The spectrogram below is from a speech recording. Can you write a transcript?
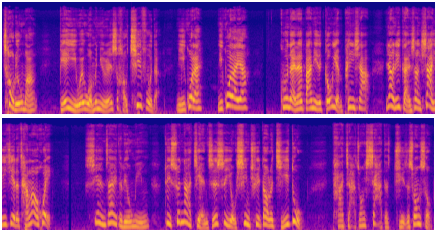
臭流氓，别以为我们女人是好欺负的！你过来，你过来呀！姑奶奶把你的狗眼喷瞎，让你赶上下一届的残奥会。”现在的刘明对孙娜简直是有兴趣到了极度，他假装吓得举着双手，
